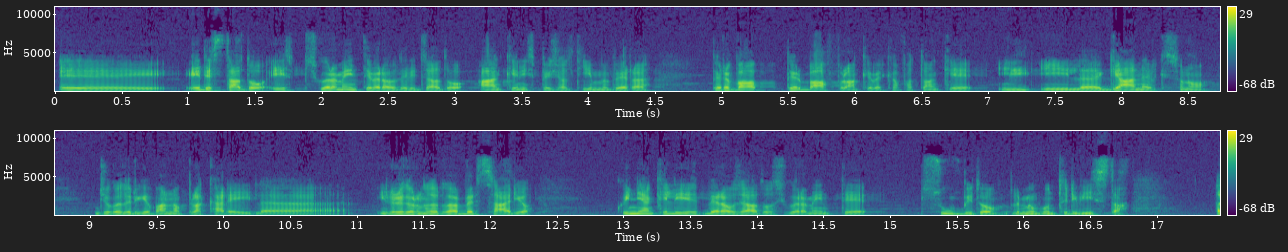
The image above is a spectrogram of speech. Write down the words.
eh, ed è stato e sicuramente verrà utilizzato anche nei special team per, per, per Buffalo, anche perché ha fatto anche il, il gunner, che sono i giocatori che vanno a placcare il, il ritorno dell'avversario. Quindi anche lì verrà usato sicuramente subito dal mio punto di vista. Uh,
